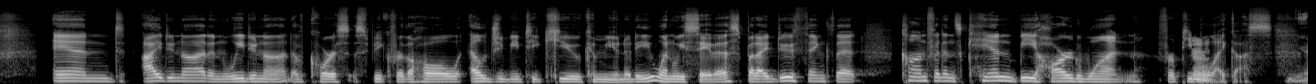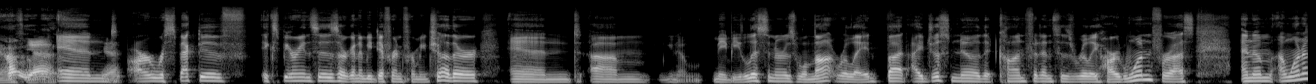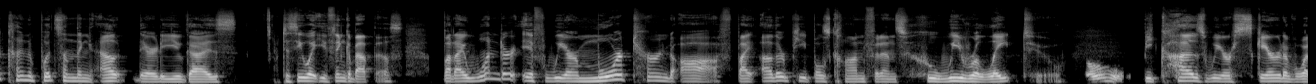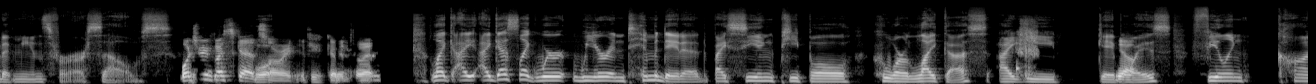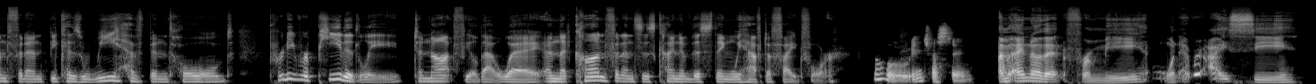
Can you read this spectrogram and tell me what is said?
And I do not, and we do not, of course, speak for the whole LGBTQ community when we say this, but I do think that confidence can be hard won for people Hmm. like us. Yeah. Oh, yeah. And Yeah. our respective experiences are going to be different from each other. And, um, you know, maybe listeners will not relate, but I just know that confidence is really hard won for us. And um, I want to kind of put something out there to you guys to see what you think about this. But I wonder if we are more turned off by other people's confidence who we relate to Oh. because we are scared of what it means for ourselves. What do you mean by scared? Well- Sorry, if you could go into it. Like I, I guess like we're we are intimidated by seeing people who are like us, i.e., gay Yeah. boys, feeling confident because we have been told pretty repeatedly to not feel that way and that confidence is kind of this thing we have to fight for. Oh, interesting. I mean, I know that for me, whenever I see,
